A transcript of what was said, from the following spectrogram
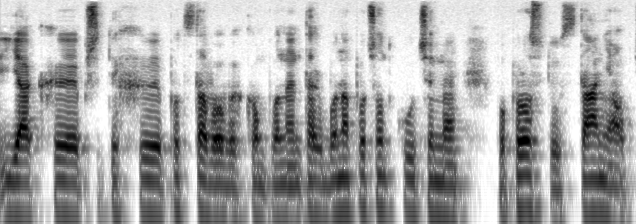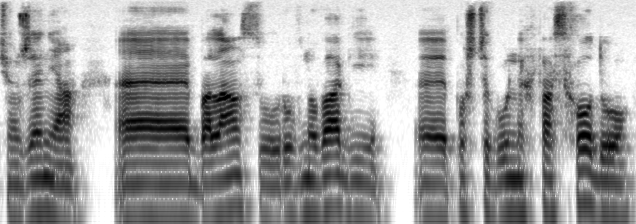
jak e, przy tych e, podstawowych komponentach, bo na początku uczymy po prostu stania, obciążenia, e, balansu, równowagi e, poszczególnych faz chodu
